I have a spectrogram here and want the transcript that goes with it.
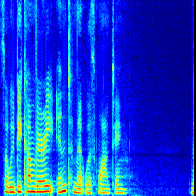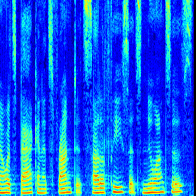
So we become very intimate with wanting. Know its back and its front, its subtleties, its nuances.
